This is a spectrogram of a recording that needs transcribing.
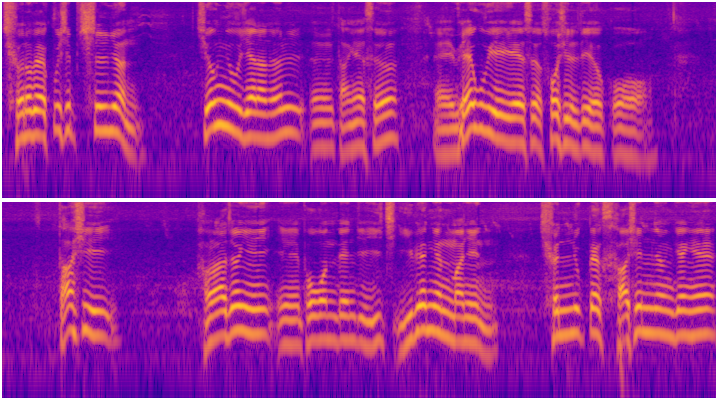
1597년 정유 재난을 어, 당해서 에, 외국에 의해서 소실되었고 다시 한화정이 예, 복원된 지 200년 만인 1640년경에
